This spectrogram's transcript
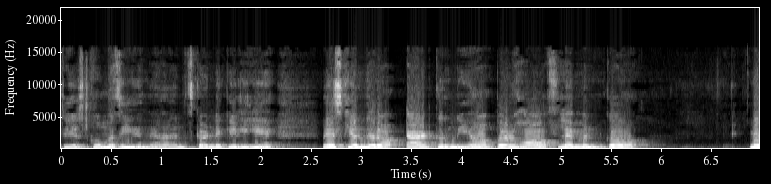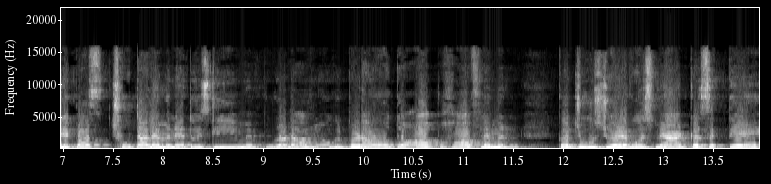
टेस्ट को मजीद एनहेंस करने के लिए मैं इसके अंदर ऐड करूँगी यहाँ पर हाफ़ लेमन का। मेरे पास छोटा लेमन है तो इसलिए मैं पूरा डाल रही हूँ। अगर बड़ा हो तो आप हाफ़ लेमन का जूस जो है वो इसमें ऐड कर सकते हैं।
